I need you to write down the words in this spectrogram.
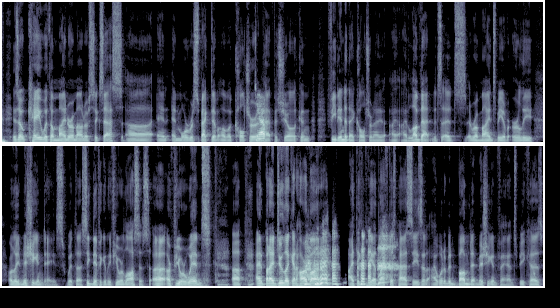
is okay with a minor amount of success uh, and and more respective of a culture. Yep. And Pat Fitzgerald can feed into that culture, and I, I, I love that. It's it's it reminds me of early early Michigan days with uh, significantly fewer losses uh, or fewer wins. Uh, and but I do look at Harbaugh. I, I think if he had left this past season, I would have been bummed at Michigan fans because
